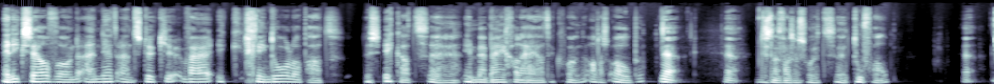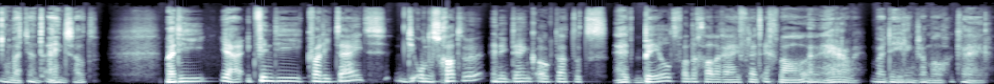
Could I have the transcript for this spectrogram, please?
En ik zelf woonde aan, net aan het stukje waar ik geen doorloop had. Dus ik had, eh, in bij mijn galerij had ik gewoon alles open. Ja, ja. Dus dat was een soort eh, toeval. Ja. Omdat je aan het eind zat. Maar die, ja, ik vind die kwaliteit, die onderschatten we. En ik denk ook dat het, het beeld van de galerijflat echt wel een herwaardering zou mogen krijgen.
